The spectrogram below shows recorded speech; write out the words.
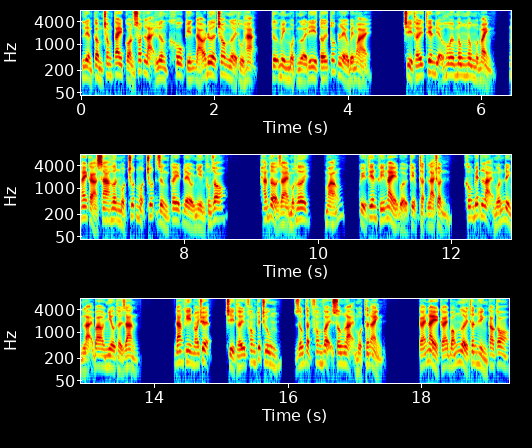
liền cầm trong tay còn sót lại lương khô kín đáo đưa cho người thủ hạ, tự mình một người đi tới tốt lều bên ngoài chỉ thấy thiên địa hôi mông mông một mảnh, ngay cả xa hơn một chút một chút rừng cây đều nhìn không rõ. Hắn thở dài một hơi máng quỷ thiên khí này đổi kịp thật là chuẩn, không biết lại muốn đỉnh lại bao nhiêu thời gian. Đang khi nói chuyện, chỉ thấy phong tuyết trung, giống tật phong vậy xông lại một thân ảnh. Cái này cái bóng người thân hình cao to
